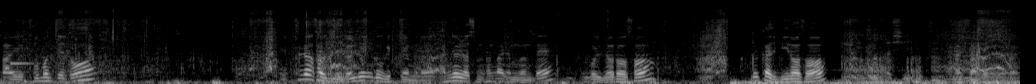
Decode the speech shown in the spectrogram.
자, 이거 두 번째도 풀려서 이제 열린 거기 때문에 안 열렸으면 상관이 없는데 이걸 열어서 끝까지 밀어서 다시. 다시 잠궈줘요.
